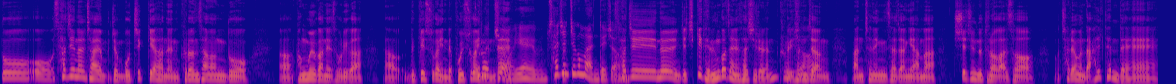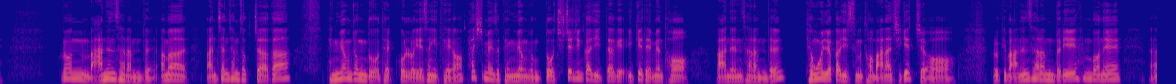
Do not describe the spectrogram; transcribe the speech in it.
또 사진을 잘 못 찍게 하는 그런 상황도 어, 박물관에서 우리가 다 느낄 수가 있는데 볼 수가 그렇죠. 있는데 예, 사진 찍으면 안 되죠. 사진을 이제 찍게 되는 거잖아요, 사실은. 그 그렇죠. 그 현장 만찬 행사장에 아마 취재진도 들어가서 촬영을 다할 텐데 그런 많은 사람들 아마 만찬 참석자가 100명 정도 될 걸로 예상이 돼요. 80명에서 100명 정도 취재진까지 있다게 있게 되면 더 많은 사람들 경호 인력까지 있으면 더 많아지겠죠. 그렇게 많은 사람들이 한 번에 어,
